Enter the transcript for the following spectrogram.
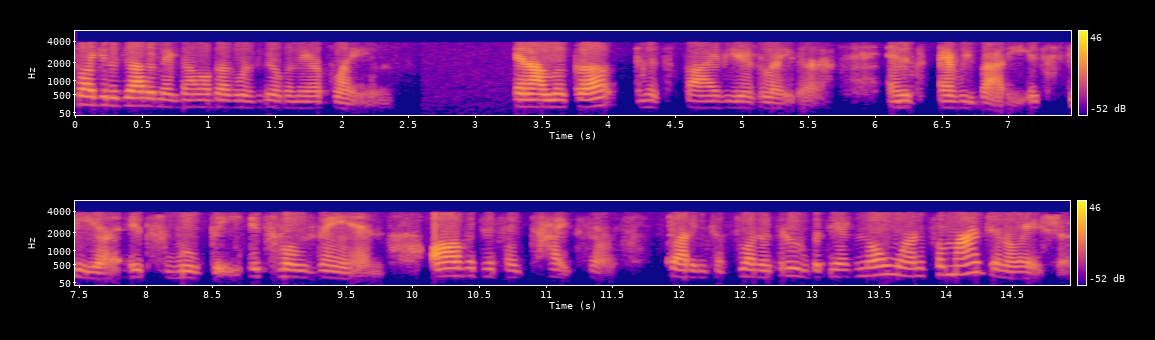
so I get a job at McDonnell Douglas building airplanes. And I look up, and it's five years later, and it's everybody. It's Thea, it's Whoopi, it's Roseanne. All the different types are starting to flutter through, but there's no one for my generation.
